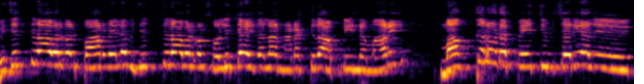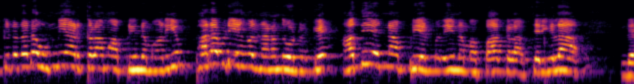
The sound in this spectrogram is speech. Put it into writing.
விசித்ரா அவர்கள் பார்வையில விசித்ரா அவர்கள் சொல்லித்தான் இதெல்லாம் நடக்குதா அப்படின்ற மாதிரி மக்களோட பேச்சும் சரி அது கிட்டத்தட்ட உண்மையா இருக்கலாமா அப்படின்ற மாதிரியும் பல விடயங்கள் நடந்து கொண்டிருக்கு. அது என்ன அப்படி என்பதையும் நம்ம பார்க்கலாம். சரிங்களா? இந்த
